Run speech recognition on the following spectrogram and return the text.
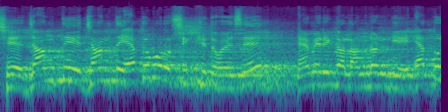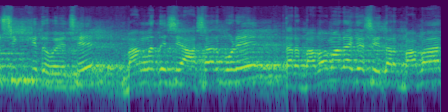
সে জানতে জানতে এত বড় শিক্ষিত হয়েছে, আমেরিকা, লন্ডন গিয়ে এত শিক্ষিত হয়েছে, বাংলাদেশে আসার পরে তার বাবা মারা গেছে, তার বাবার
